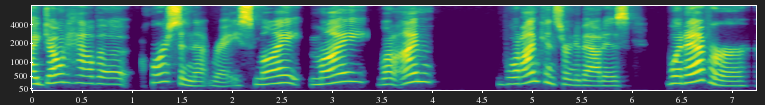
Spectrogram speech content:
I don't have a horse in that race. My my what I'm what I'm concerned about is whatever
